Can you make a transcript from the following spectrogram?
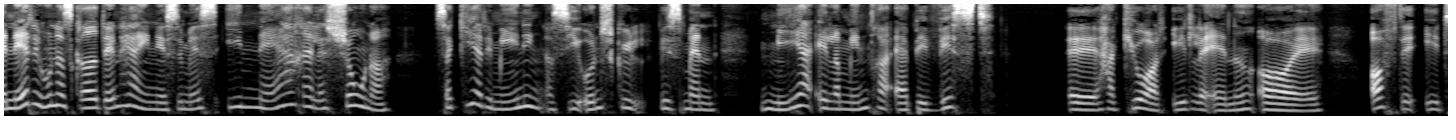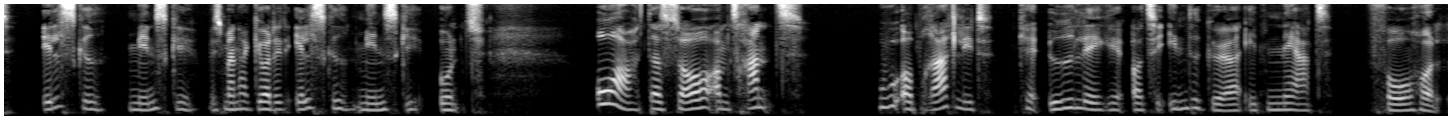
Annette, hun har skrevet den her i en sms. I nære relationer, så giver det mening at sige undskyld, hvis man mere eller mindre er bevidst øh, har gjort et eller andet, og øh, ofte et elsket menneske, hvis man har gjort et elsket menneske ondt. Ord, der så omtrent uopretteligt kan ødelægge og tilintetgøre et nært forhold.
